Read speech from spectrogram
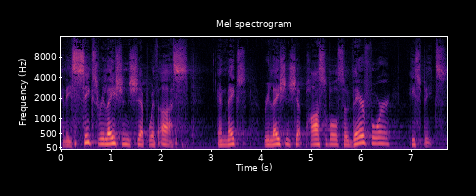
and He seeks relationship with us and makes relationship possible. So, therefore, He speaks.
